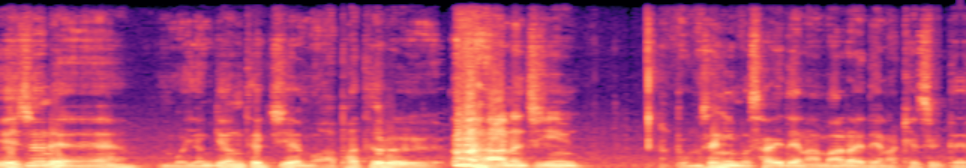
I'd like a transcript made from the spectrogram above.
예전에 뭐 영경택지에 뭐 아파트를 아는 지인 동생이 뭐 사야 되나 말아야 되나 했을 때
